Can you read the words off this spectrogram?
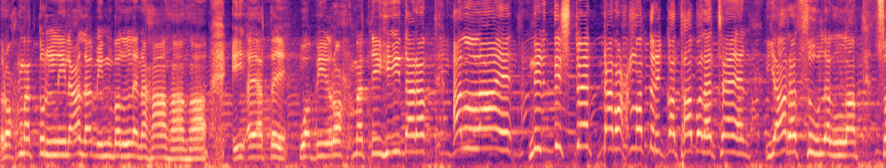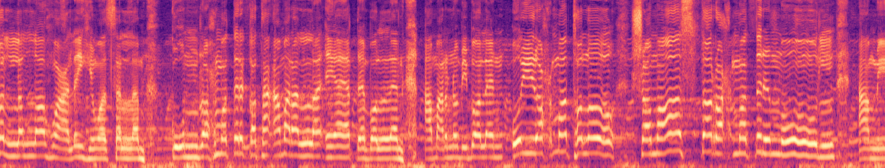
রহমাতুল্লিল আলামিন বললেন, হা হা হা। এই আয়াতে ওয়াবি রহমাতিহি দ্বারা আল্লাহ নির্দিষ্ট একটা রহমতের কথা বলেছেন, ইয়া রাসূলুল্লাহ সাল্লাল্লাহু আলাইহি ওয়াসাল্লাম, কোন রহমতের কথা আমার আল্লাহ এই বললেন? আমার নবী বলেন, ওই রহমত হলো সমস্ত রহমতের মূল। আমি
